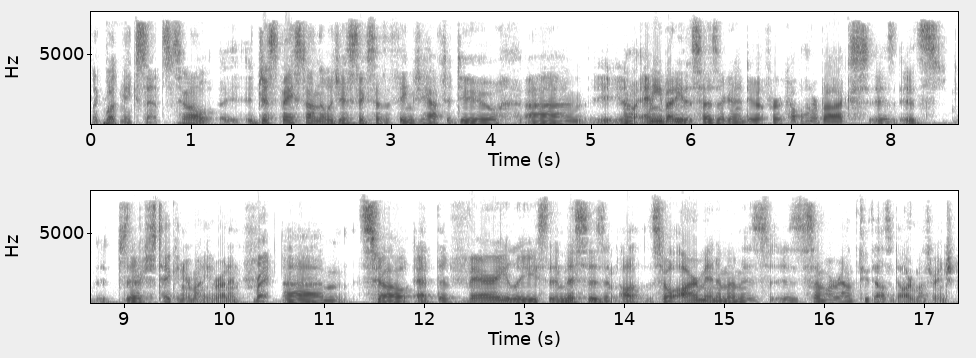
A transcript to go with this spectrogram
Like what makes sense? So, uh, just based on the logistics of the things you have to do, um, you know, anybody that says they're going to do it for a couple hundred bucks is it's they're just taking your money and running. Right. Um, so, at the very least, and this isn't so our minimum is is somewhere around two thousand dollar a month range.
